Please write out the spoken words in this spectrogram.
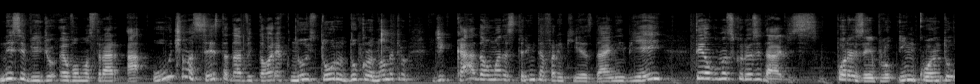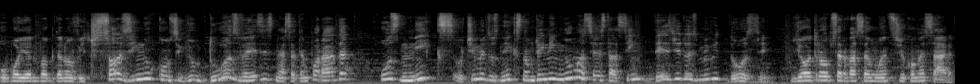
Nesse vídeo eu vou mostrar a última cesta da vitória no estouro do cronômetro de cada uma das 30 franquias da NBA, tem algumas curiosidades. Por exemplo, enquanto o Bojan Bogdanovic sozinho conseguiu duas vezes nessa temporada, os Knicks, o time dos Knicks não tem nenhuma cesta assim desde 2012. E outra observação antes de começar,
